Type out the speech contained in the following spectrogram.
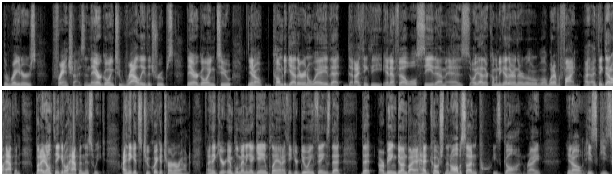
the Raiders, franchise and they are going to rally the troops. They are going to, you know, come together in a way that that I think the NFL will see them as, oh yeah, they're coming together and they're whatever, fine. I, I think that'll happen, but I don't think it'll happen this week. I think it's too quick a turnaround. I think you're implementing a game plan. I think you're doing things that that are being done by a head coach, and then all of a sudden poof, he's gone, right? You know, he's he's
